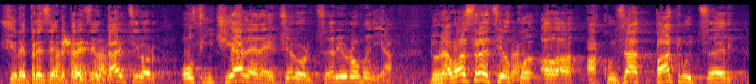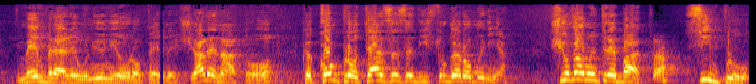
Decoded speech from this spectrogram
și reprezent- Așa e, da. reprezentanților oficiale ale celor țări în România. Dumneavoastră ați Da. acu- a- acuzat patru țări membre ale Uniunii Europene și ale NATO că complotează să distrugă România. Și eu v-am întrebat, Da. simplu,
